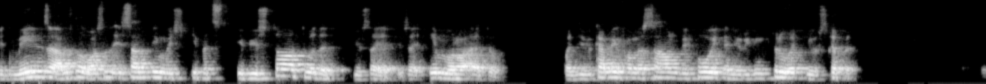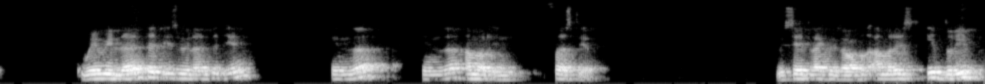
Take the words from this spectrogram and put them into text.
It means Hamzatul wasl is something which if it's if you start with it, you say it. You say imra'atu. But if you're coming from a sound before it and you're reading through it, you skip it. Where we learned it is we learned it in in the in the Amr in first year. We said, like, for example, the Amr is idrib,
